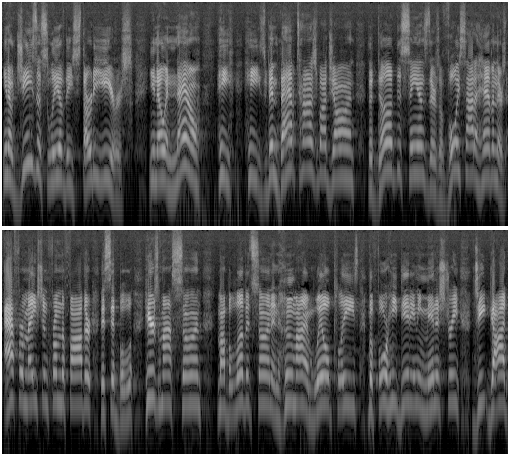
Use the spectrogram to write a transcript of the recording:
you know, Jesus lived these 30 years, you know, and now he, he's been baptized by John. The dove descends. There's a voice out of heaven. There's affirmation from the Father that said, Here's my son, my beloved son, in whom I am well pleased. Before he did any ministry, God,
